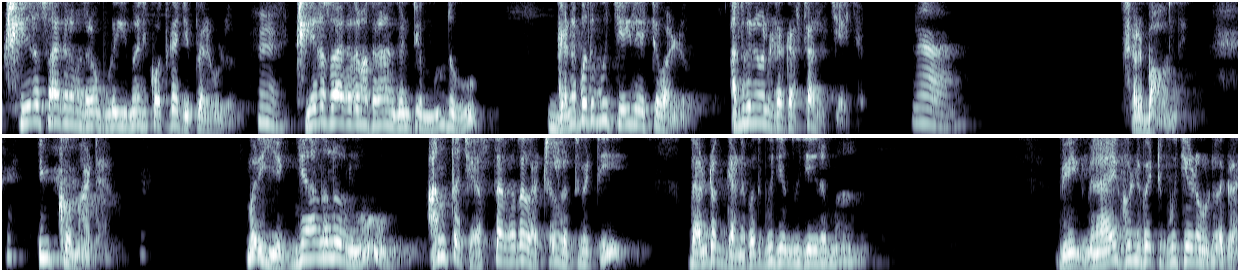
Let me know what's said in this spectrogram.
క్షీరసాగర మధురం ఇప్పుడు ఈ మధ్య కొత్తగా చెప్పారు వాళ్ళు. క్షీరసాగర మథనం కంటే ముందు గణపతి పూజ చేయలేటవాళ్ళు అందుకని వాళ్ళకి ఆ కష్టాలు వచ్చాయట ఆ, సరే బాగుంది. ఇంకో మాట. మరి యజ్ఞాలలోనూ అంత చేస్తారు కదా లక్షలు ఖర్చు పెట్టి. దాంట్లో గణపతి పూజ ఎందుకు చేయరమ్మా? వినాయకుడిని పెట్టి పూజ చేయడం ఉంటుంది అక్కడ.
